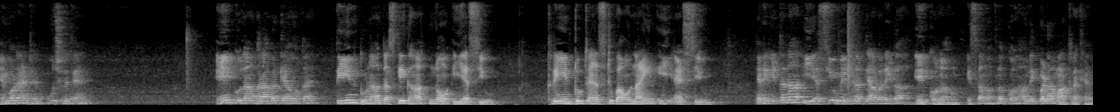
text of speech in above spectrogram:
इंपॉर्टेंट है, पूछ लेते हैं। एक गुलाम बराबर क्या होता है? तीन गुणा दस की घात नौ E S U three into tens to power nine E S U यानी इतना ई एस यू मिलकर क्या बनेगा? एक गुलाम। इसका मतलब गुलाम एक बड़ा मात्रक है।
